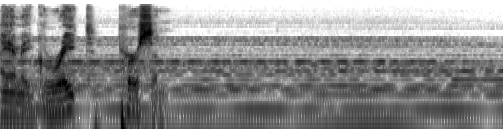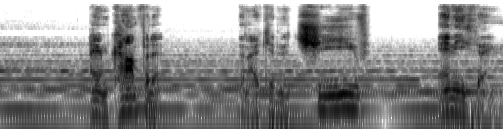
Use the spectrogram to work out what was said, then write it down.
I am a great person. I am confident that I can achieve anything.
